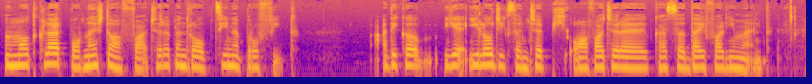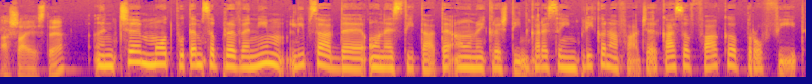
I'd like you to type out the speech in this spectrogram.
în mod clar, pornește o afacere pentru a obține profit. Adică e ilogic să începi o afacere ca să dai faliment. Așa este în ce mod putem să prevenim lipsa de onestitate a unui creștin care se implică în afaceri ca să facă profit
